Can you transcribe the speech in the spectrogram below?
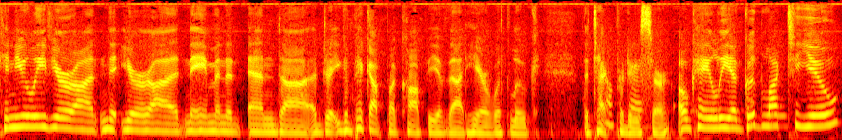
Can you leave your uh, your uh, name and and uh, address? You can pick up a copy of that here with Luke, the tech Okay. producer. Okay, Leah. Good luck to you.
